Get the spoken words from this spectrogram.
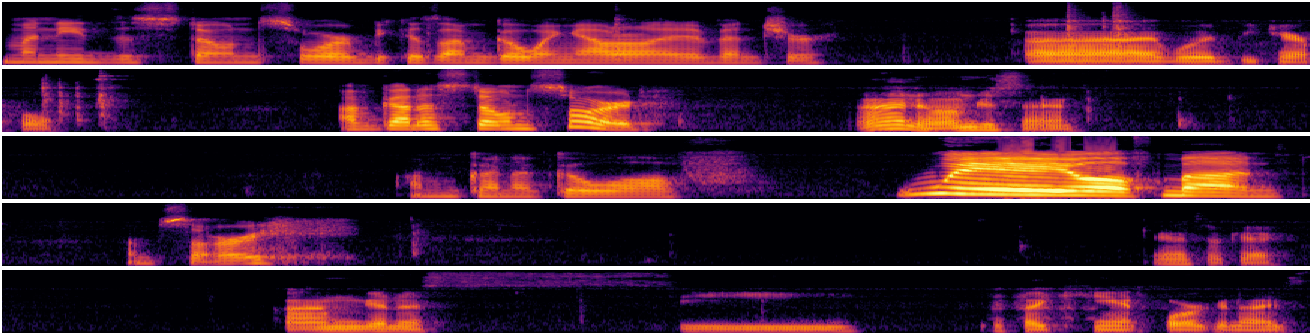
I'm gonna need this stone sword because I'm going out on an adventure. I would be careful. I've got a stone sword. I know, I'm just saying. I'm gonna go off. Way off, man. I'm sorry. Yeah, it's okay. I'm gonna see if I can't organize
